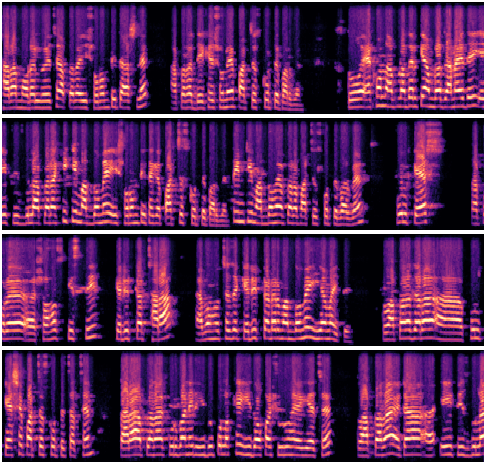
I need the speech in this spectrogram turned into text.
ছাড়া মডেল রয়েছে। আপনারা এই শোরুমটিতে আসলে আপনারা দেখে শুনে পারচেস করতে পারবেন। তো এখন আপনাদেরকে আমরা জানাই দেই, এই ফ্রিজগুলো আপনারা কি কি মাধ্যমে এই শোরুমটি থেকে পারচেস করতে পারবেন? তিনটি মাধ্যমে আপনারা পারচেস করতে পারবেন। ফুল ক্যাশ তারপরে সহজ কিস্তি ক্রেডিট কার্ড ছাড়া, এবং হচ্ছে যে ক্রেডিট কার্ডের মাধ্যমে ইএমআই তে তো আপনারা যারা ফুল ক্যাশে পারচেস করতে চাচ্ছেন, তারা আপনারা কুরবানির ঈদ উপলক্ষে ঈদ অফার শুরু হয়ে গিয়েছে। তো আপনারা এটা এই ফিসগুলা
